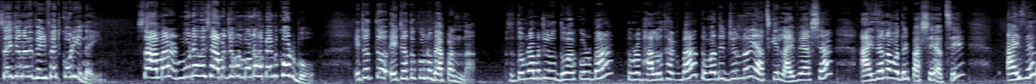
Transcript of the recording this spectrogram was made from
সো এই জন্য আমি ভেরিফাইড করি নাই। সো আমার মনে হয়েছে আমার যখন মনে হবে আমি করব। এটা তো এটা তো কোনো ব্যাপার না। তোমরা আমার জন্য দোয়া করবা তোমরা ভালো থাকবা। তোমাদের জন্যই আজকে লাইভে আসা। আইজান আমাদের পাশে আছে। আইজান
